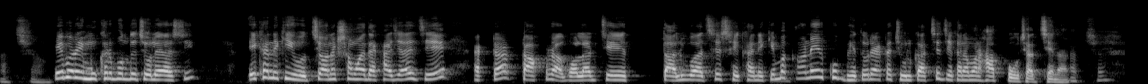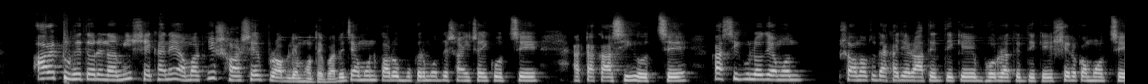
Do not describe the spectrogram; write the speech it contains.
আচ্ছা। এবার এই মুখের মধ্যে চলে আসি। এখানে কি হচ্ছে? অনেক সময় দেখা যায় যে একটা টাকরা গলার যে তালু আছে সেখানে কিংবা কানের খুব ভেতরে একটা চুলকাচ্ছে যেখানে আমার হাত পৌঁছাচ্ছে না। আচ্ছা। আর একটু ভেতরে নামি সেখানে আমার কিছু শ্বাসের প্রবলেম হতে পারে। যেমন কারও বুকের মধ্যে সাঁই সাঁই করছে একটা কাশি হচ্ছে। কাশিগুলো যেমন সাধারণত দেখা যায় রাতের দিকে ভোর রাতের দিকে সেরকম হচ্ছে।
